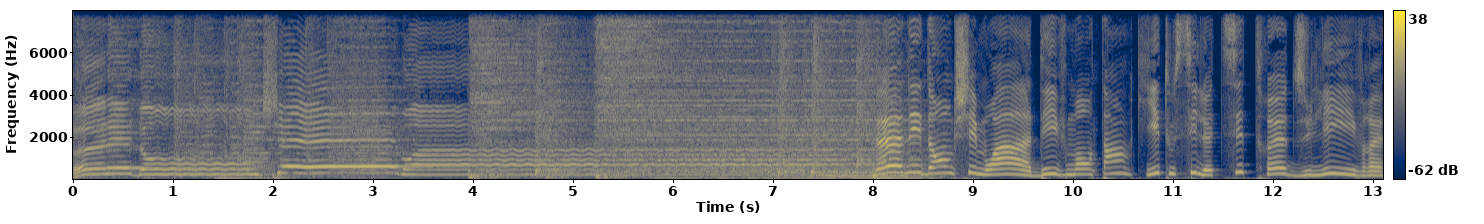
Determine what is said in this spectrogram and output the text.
venez donc chez Venez donc chez moi, Dave Montand, qui est aussi le titre du livre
